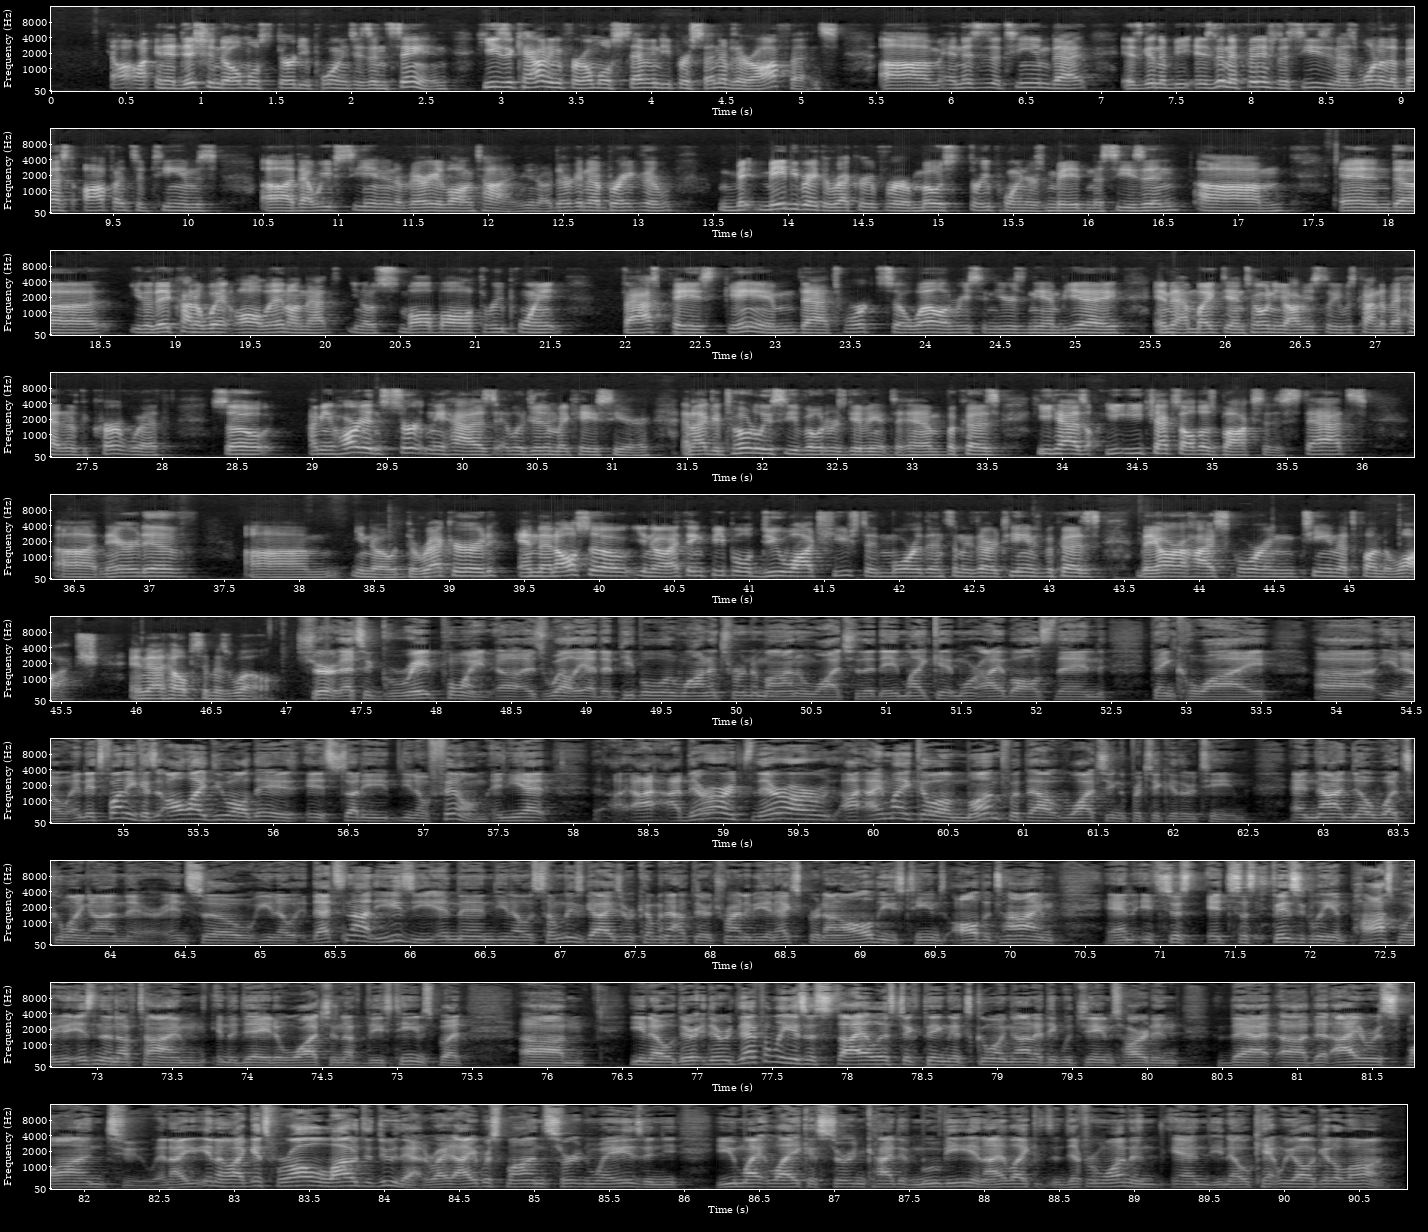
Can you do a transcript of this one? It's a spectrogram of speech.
in addition to almost 30 points is insane. He's accounting for almost 70% of their offense. Um, and this is a team that is going to be is going to finish the season as one of the best offensive teams uh, that we've seen in a very long time. You know, they're going to break the maybe break the record for most three pointers made in the season. Um, and uh, you know, they kind of went all in on that. You know, small ball three point fast-paced game that's worked so well in recent years in the NBA, and that Mike D'Antoni obviously was kind of ahead of the curve with. So, I mean, Harden certainly has a legitimate case here, and I could totally see voters giving it to him because he has he, he checks all those boxes: stats, uh, narrative, um, you know, the record, and then also, you know, I think people do watch Houston more than some of these other teams because they are a high-scoring team that's fun to watch and that helps him as well. Sure, that's a great point uh, as well. Yeah, that people would want to turn them on and watch, so that they might get more eyeballs than than Kawhi. Uh, you know, and it's funny because all I do all day is, is, study, you know, film, and yet I, I, there are there are I, I, might go a month without watching a particular team and not know what's going on there, and so you know that's not easy. And then you know some of these guys are coming out there trying to be an expert on all these teams all the time, and it's just it's just physically impossible. There isn't enough time in the day to watch enough of these teams, but um, you know, there, there definitely is a stylistic thing that's going on. I think with James Harden that uh, that I respond to, and I, you know, I guess we're all allowed to do that, right? I respond certain ways, and you, you might like a certain kind of movie, and I like a different one, and and you know, can't we all get along?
